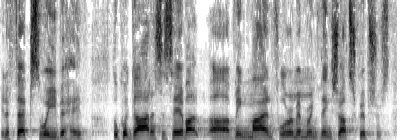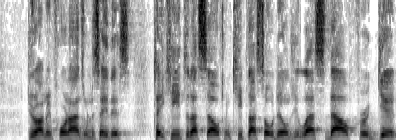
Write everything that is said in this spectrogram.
it affects the way you behave. Look what God has to say about uh, being mindful or remembering things throughout scriptures. Deuteronomy 4 9 is going to say this Take heed to thyself and keep thy soul diligently, lest thou forget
